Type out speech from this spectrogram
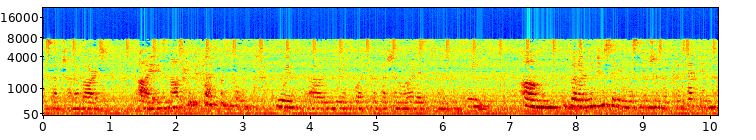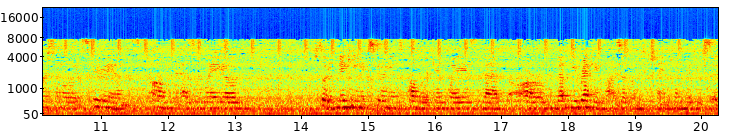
conception of art, uh, is not compatible with, uh, with what professional artists tend to see. Um, but I'm interested in this notion of protecting personal experience, um, as a way of sort of making experience public in ways that are, that we recognize are going to change and reduce it,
